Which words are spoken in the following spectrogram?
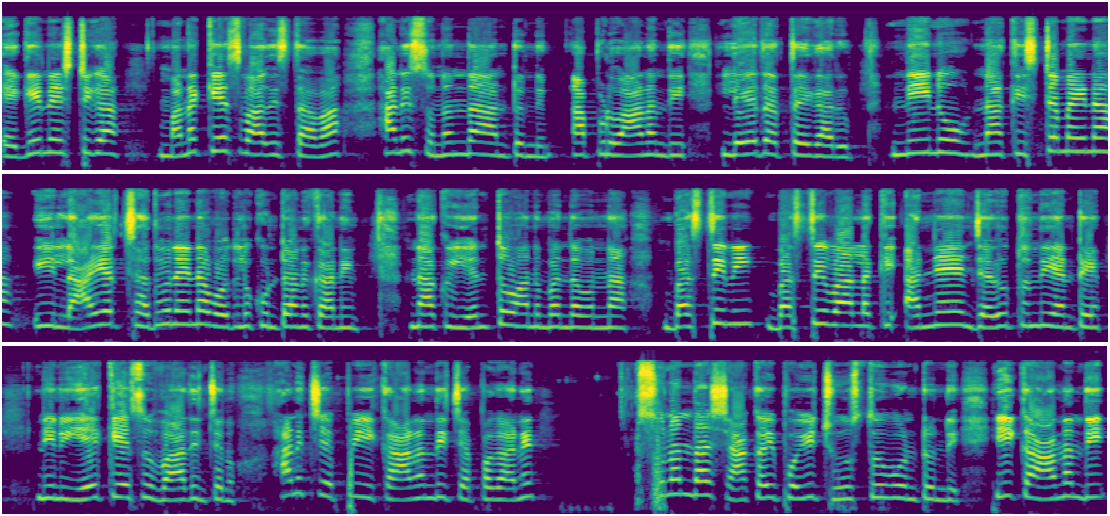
ఎగెనెస్ట్గా మన కేసు వాదిస్తావా అని సునంద అంటుంది. అప్పుడు ఆనంది లేదు అత్తయ్య గారు నేను నాకు ఇష్టమైన ఈ లాయర్ చదువునైనా వదులుకుంటాను కానీ నాకు ఎంతో అనుబంధం ఉన్న బస్తీని బస్తీ వాళ్ళకి అన్యాయం జరుగుతుంది అంటే నేను ఏ కేసు వాదించను అని చెప్పి ఇక ఆనంది చెప్పగానే సునంద షాక్ అయిపోయి చూస్తూ ఉంటుంది. ఇక ఆనంది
